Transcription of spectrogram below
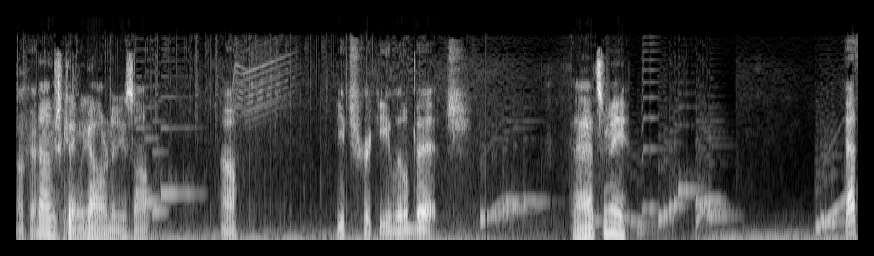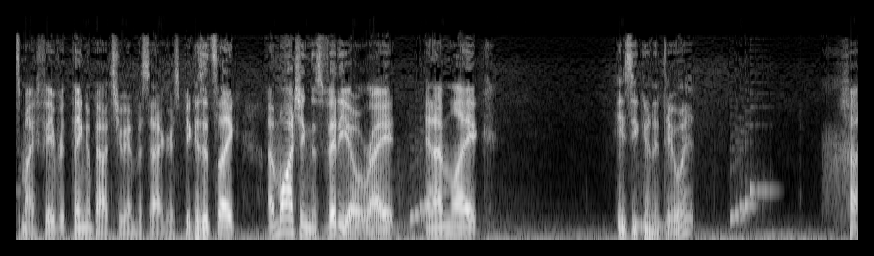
Okay. No, I'm just kidding. We gotta learn a new song. Oh. You tricky little bitch. That's me. That's my favorite thing about you, Ambasagras, because it's like I'm watching this video, right? And I'm like, is he gonna do it? Huh.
